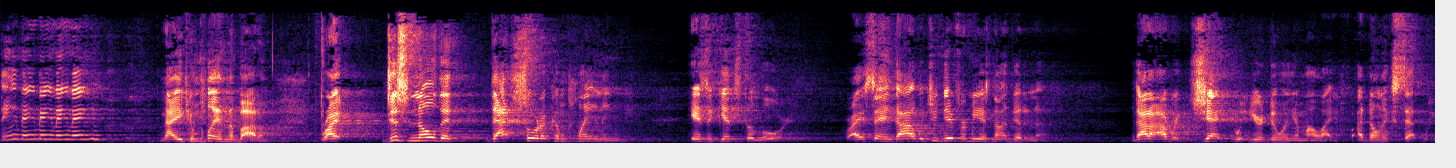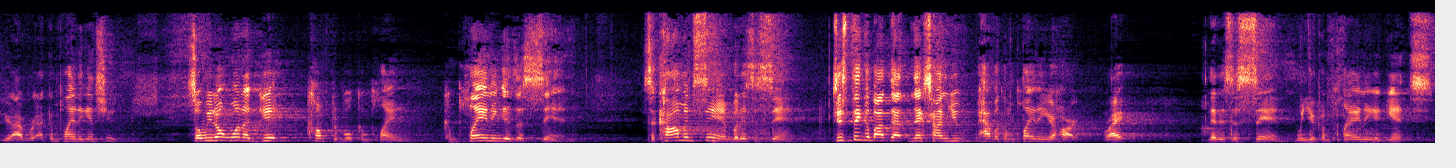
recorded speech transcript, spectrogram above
Ding, ding, ding, ding, ding. Now you're complaining about him, right? Just know that that sort of complaining is against the Lord right? Saying, God, what you did for me is not good enough. God, I reject what you're doing in my life. I don't accept what you're, I, I complain against you. So we don't want to get comfortable complaining. Complaining is a sin. It's a common sin, but it's a sin. Just think about that next time you have a complaint in your heart, right? That it's a sin when you're complaining against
